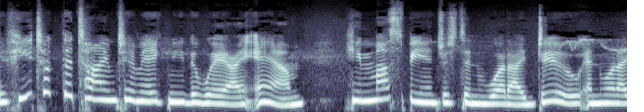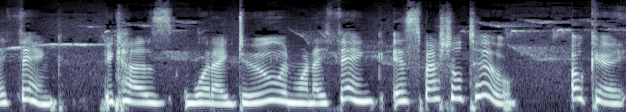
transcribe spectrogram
If he took the time to make me the way I am, he must be interested in what I do and what I think, because what I do and what I think is special too. Okay,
